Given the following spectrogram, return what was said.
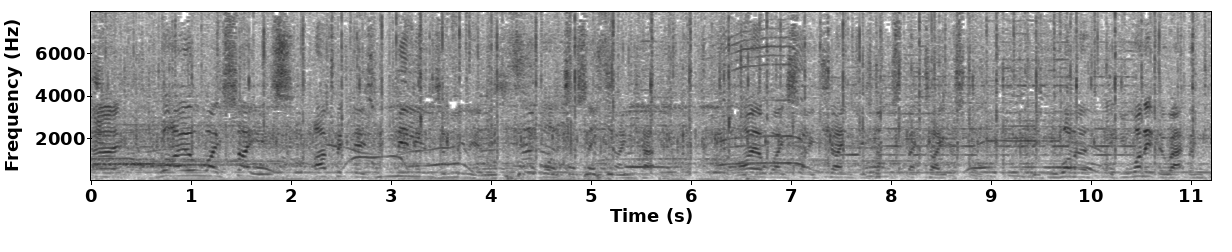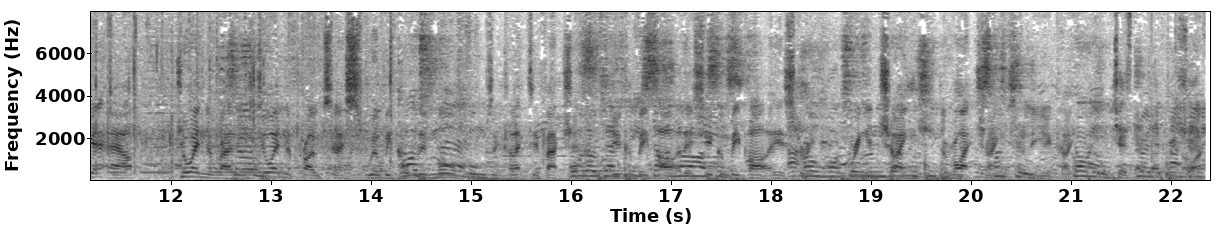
Uh, what I always say is, I think there's millions and millions that want to see change happen. But I always say change is not a spectator sport. If you want to, if you want it to happen, get out, join the rallies, join the protests. We'll be calling more forms of collective action. You can be part of this. You can be part of history, bringing change, the right change to the UK. Cheers, Dave. Appreciate it.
